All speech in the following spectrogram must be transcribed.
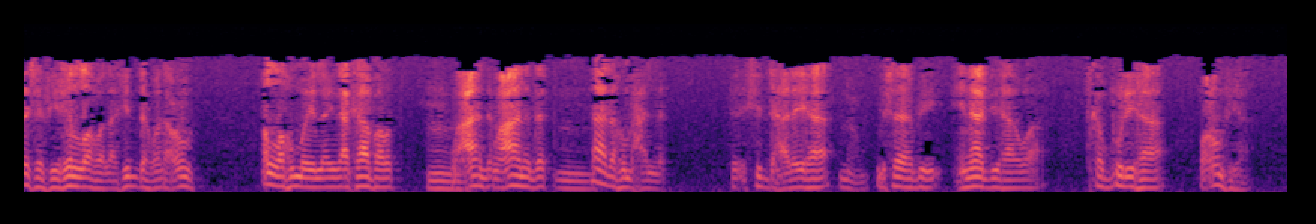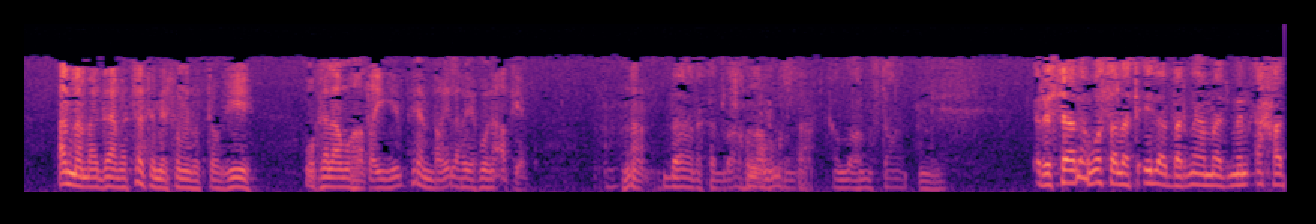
ليس في غلة ولا شدة ولا عنف. اللهم إلا إذا كافرت وعاندت. هذا هو محل الشدة عليها نعم. بسبب عنادها وتكبرها وعنفها. أما ما دامت تلتمس منه التوجيه وكلامها طيب فينبغي له أن يكون أطيب. نعم. بارك الله الله المستعان الله المستعان رسالة وصلت إلى البرنامج من أحد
